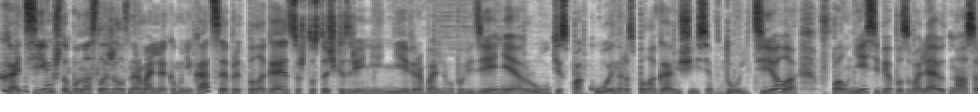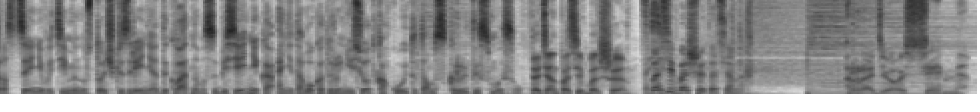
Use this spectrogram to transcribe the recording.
хотим, чтобы у нас сложилась нормальная коммуникация, предполагается, что с точки зрения невербального поведения руки, спокойно располагающиеся вдоль тела, вполне себе позволяют нас расценивать именно с точки зрения адекватного собеседника, а не того, который несет какой-то там скрытый смысл. Татьяна, спасибо большое. Спасибо большое, Татьяна. Радио 7.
